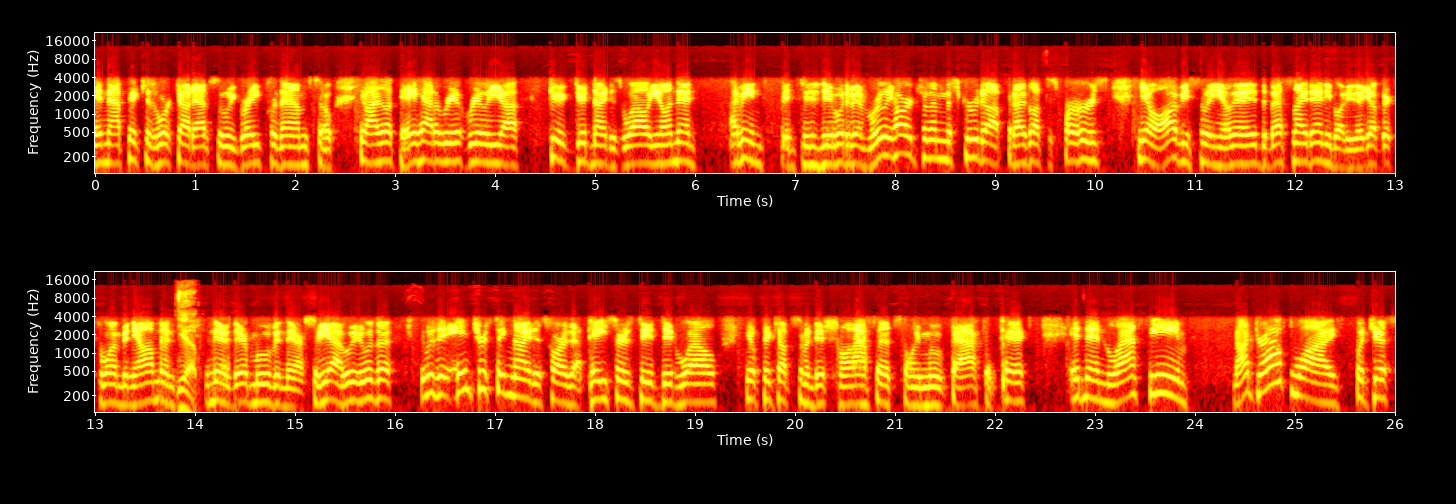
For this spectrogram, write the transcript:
and that pick has worked out absolutely great for them. So you know I thought they had a re- really uh, good good night as well. You know, and then I mean, it, it would have been really hard for them to screw it up. But I thought the Spurs, you know, obviously, you know, they had the best night anybody. They got Victor Wembanyama, and, Yep. and they're they're moving there. So yeah, it was a it was an interesting night as far as that. Pacers did did well. You know, picked up some additional assets, so we moved back a pick, and then last team, not draft wise, but just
